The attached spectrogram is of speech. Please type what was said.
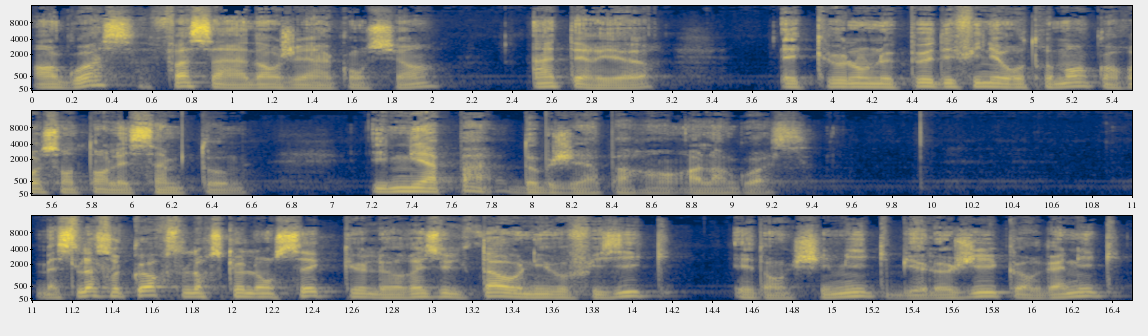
angoisse face à un danger inconscient, intérieur, et que l'on ne peut définir autrement qu'en ressentant les symptômes. Il n'y a pas d'objet apparent à l'angoisse. Mais cela se corse lorsque l'on sait que le résultat au niveau physique, et donc chimique, biologique, organique,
